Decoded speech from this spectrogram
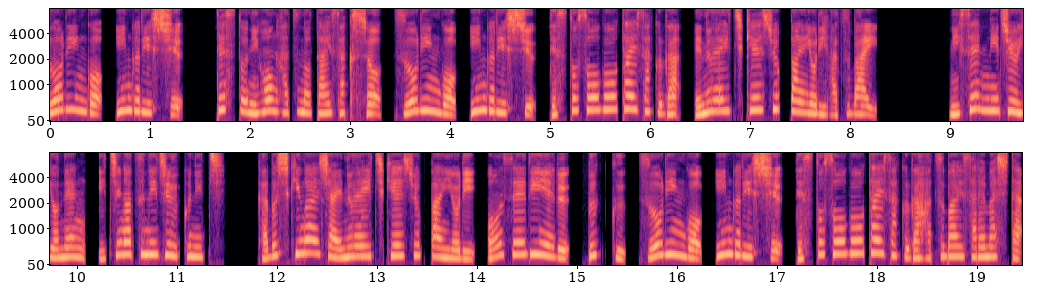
Duolingo English Test 日本初の対策書、 Duolingo English Test 総合対策が NHK 出版より発売。2024年1月29日、株式会社 NHK 出版より音声 DL、ブック、ズオリンゴ、イングリッシュ、テスト総合対策が発売されました。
